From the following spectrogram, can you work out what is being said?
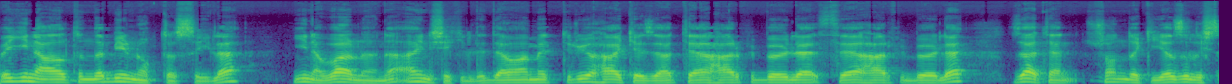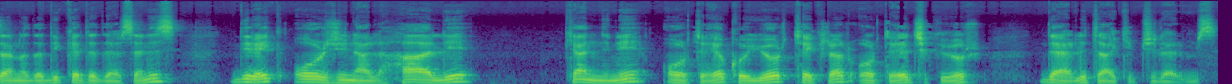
ve yine altında bir noktasıyla yine varlığını aynı şekilde devam ettiriyor. Hakeza T harfi böyle, S harfi böyle. Zaten sondaki yazılışlarına da dikkat ederseniz direkt orijinal hali kendini ortaya koyuyor, tekrar ortaya çıkıyor değerli takipçilerimiz.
